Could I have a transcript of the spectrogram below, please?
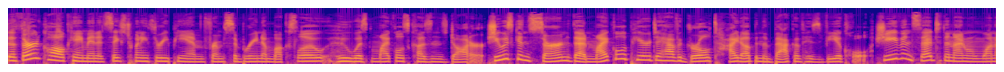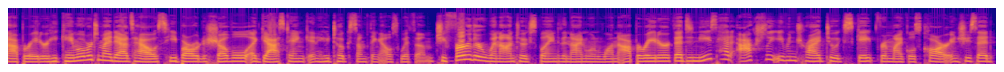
The third call came in at 6:23 p.m. from Sabrina Muxlow, who was Michael's cousin's daughter. She was concerned that Michael appeared to have a girl tied up in the back of his vehicle. She even said to the 911 operator, "He came over to my dad's house, he borrowed a shovel, a gas tank, and he took something else with him." She further went on to explain to the 911 operator that Denise had actually even tried to escape from Michael's car, and she said,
